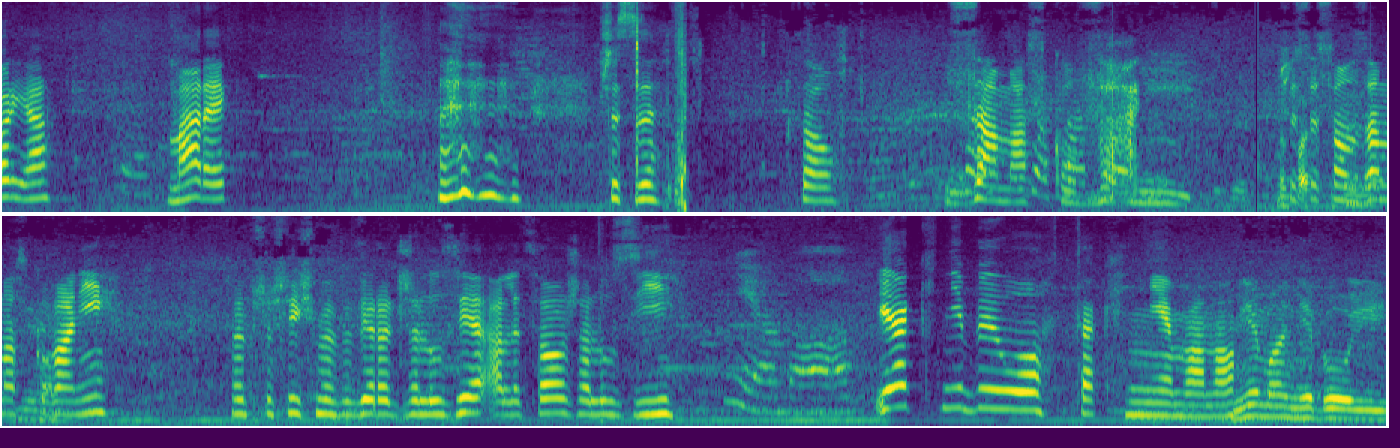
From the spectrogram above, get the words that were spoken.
Wiktoria, Marek. Wszyscy są zamaskowani. Wszyscy są zamaskowani. My przyszliśmy wybierać żaluzję, ale co? Żaluzji Nie ma. jak nie było, tak nie ma, no. Nie ma, nie było i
